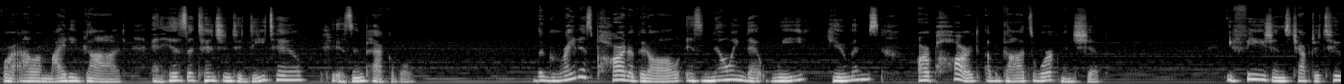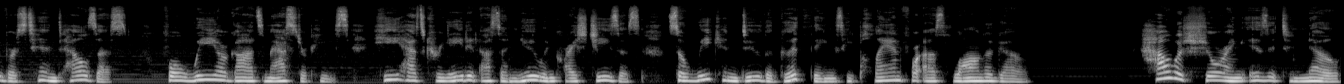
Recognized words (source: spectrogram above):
for our mighty God, and his attention to detail is impeccable. The greatest part of it all is knowing that we, humans, are part of God's workmanship. Ephesians chapter 2 verse 10 tells us, "For we are God's masterpiece. He has created us anew in Christ Jesus, so we can do the good things he planned for us long ago." How assuring is it to know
